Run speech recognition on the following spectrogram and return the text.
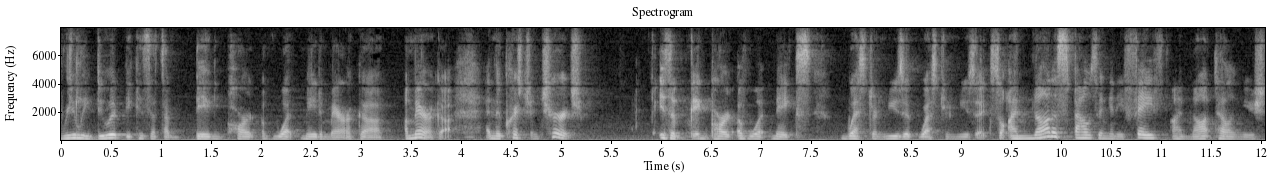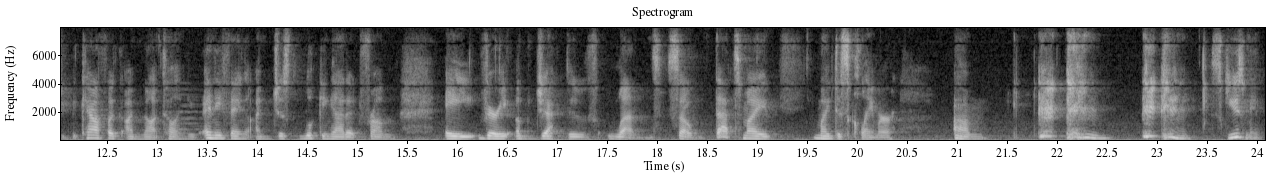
really do it because that's a big part of what made America America. And the Christian church is a big part of what makes Western music Western music. So I'm not espousing any faith. I'm not telling you you should be Catholic. I'm not telling you anything. I'm just looking at it from a very objective lens. So that's my my disclaimer. Um, excuse me.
